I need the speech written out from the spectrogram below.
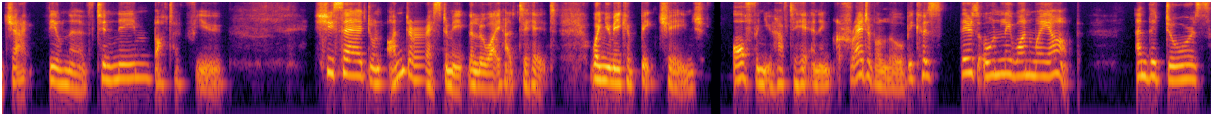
Jacques Villeneuve, to name but a few. She said, Don't underestimate the low I had to hit. When you make a big change, often you have to hit an incredible low because there's only one way up, and the doors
